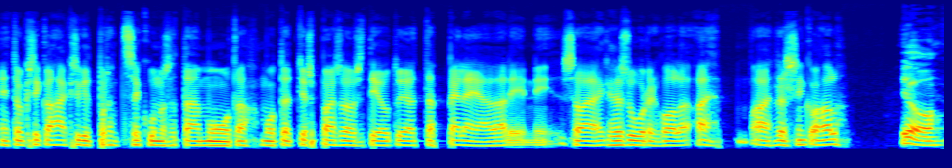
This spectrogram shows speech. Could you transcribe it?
että onko se 80 prosenttia kunnossa tai muuta, mutta että jos Paso sitten joutuu jättää pelejä väliin, niin se on ehkä se suuri huole Andersin kohdalla. Joo,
